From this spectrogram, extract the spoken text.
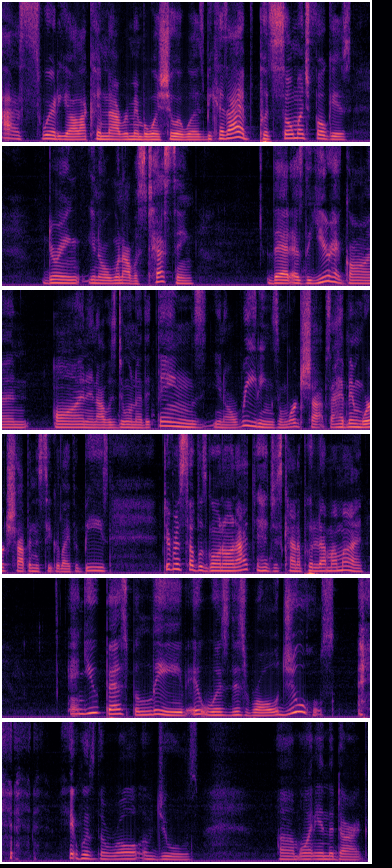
I swear to y'all, I could not remember what show it was because I had put so much focus during, you know, when I was testing that as the year had gone on and I was doing other things, you know, readings and workshops, I had been workshopping the secret life of bees. Different stuff was going on. I had just kind of put it out of my mind. And you best believe it was this role, Jules. it was the role of Jules um, on In the Dark.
